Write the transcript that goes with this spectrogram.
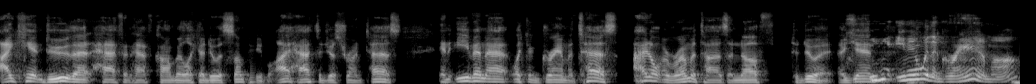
I can't do that half and half combo like I do with some people. I have to just run tests and even at like a gram of test, I don't aromatize enough to do it. Again, even, even with a gram, huh?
